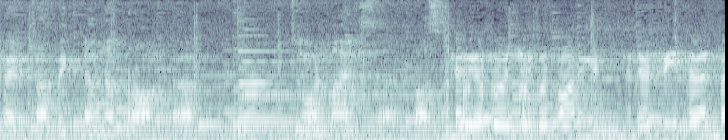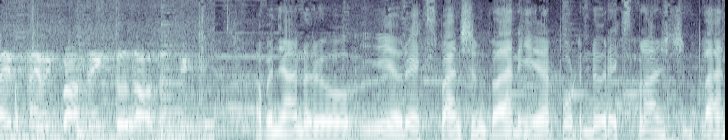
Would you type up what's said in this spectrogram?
Flight traffic 11 o'clock, 21 miles uh, crossing. Can we approach you? Good morning. It's 375, climbing crossing 2000 feet. അപ്പോൾ ഞാനൊരു ഈ ഒരു എക്സ്പാൻഷൻ പ്ലാൻ ഈ എയർപോർട്ടിന്റെ ഒരു എക്സ്പാൻഷൻ പ്ലാൻ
